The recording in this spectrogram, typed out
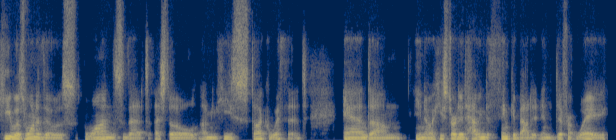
he was one of those ones that I still, I mean, he stuck with it. And, um, you know, he started having to think about it in a different way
